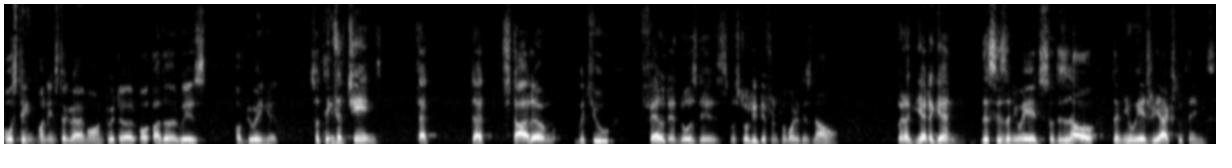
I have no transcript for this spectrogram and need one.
posting on Instagram, on Twitter, or other ways of doing it. So things have changed. That that stardom which you felt in those days was totally different from what it is now. But yet again, this is the new age. So this is how the new age reacts to things,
